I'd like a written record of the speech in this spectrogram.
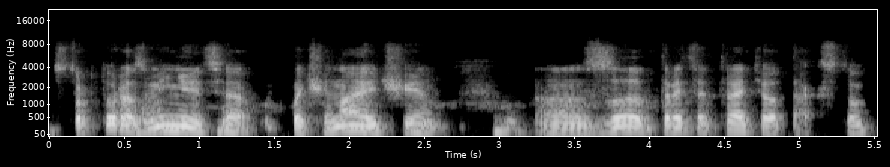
Структура змінюється починаючи е, з 33-го тексту.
